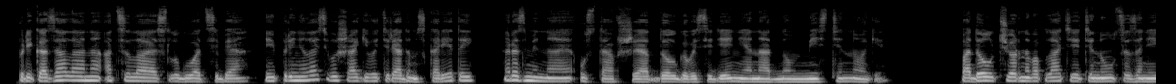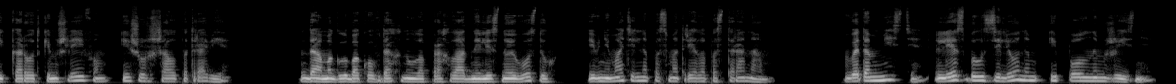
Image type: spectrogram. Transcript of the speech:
— приказала она, отсылая слугу от себя, и принялась вышагивать рядом с каретой, разминая уставшие от долгого сидения на одном месте ноги. Подол черного платья тянулся за ней коротким шлейфом и шуршал по траве. Дама глубоко вдохнула прохладный лесной воздух и внимательно посмотрела по сторонам. В этом месте лес был зеленым и полным жизни.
